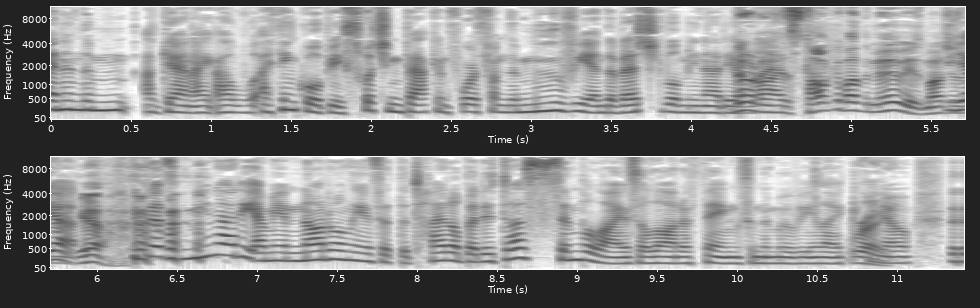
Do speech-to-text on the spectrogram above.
And in the, again, I, I'll- I think we'll be switching back and forth from the movie and the vegetable minari No, a no, lot. just talk about the movie as much as yeah. yeah. because minari, I mean, not only is it the title, but it does symbolize a lot of things in the movie, like, Right. you know, the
